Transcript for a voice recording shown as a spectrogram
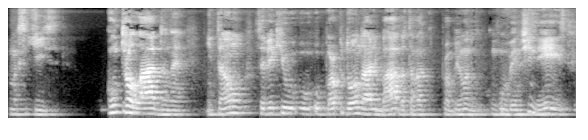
como é se diz? Controlado, né? Então, você vê que o, o próprio dono da Alibaba estava com problema com o governo chinês,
